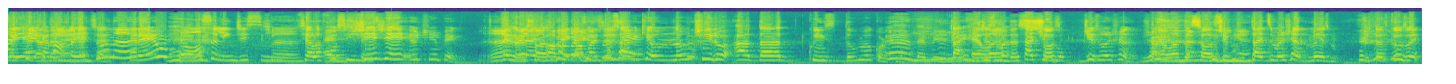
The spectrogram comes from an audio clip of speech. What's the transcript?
Ai, aqui, a a camiseta. Dani. Era eu? Nossa, lindíssima. Se ela É, fosse. GG, eu tinha pego. É Era só ela Mas pegar uma você sabe que eu não tiro a da Queens do meu corpo. É, da Billie. Tá, Ela anda tá so- tipo, desmanchando. Já. Ela anda sozinha. Tipo, tá desmanchando mesmo. De tanto que eu usei.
